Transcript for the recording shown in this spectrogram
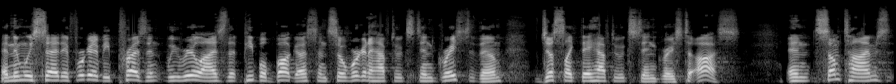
And then we said if we're going to be present, we realize that people bug us, and so we're going to have to extend grace to them just like they have to extend grace to us. And sometimes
